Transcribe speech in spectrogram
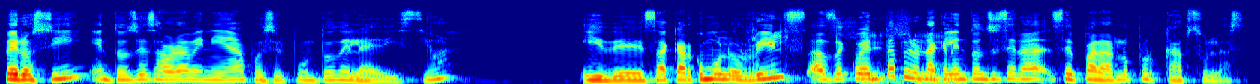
Pero sí, entonces ahora venía pues el punto de la edición y de sacar como los reels, haz de Sí, cuenta, pero en sí. aquel entonces era separarlo por cápsulas.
